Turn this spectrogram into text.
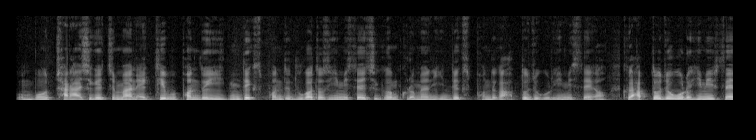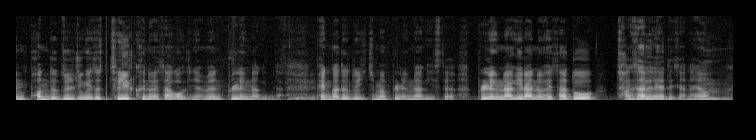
뭐 잘 아시겠지만 액티브 펀드, 인덱스 펀드 누가 더 힘이 세 지금? 그러면 인덱스 펀드가 압도적으로 힘이 세요. 그 압도적으로 힘이 센 펀드들 중에서 제일 큰 회사가 어디냐면 블랙락입니다. 예. 뱅가드도 있지만 블랙락이 있어요. 블랙락이라는 회사도 장사를 해야 되잖아요. 음.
